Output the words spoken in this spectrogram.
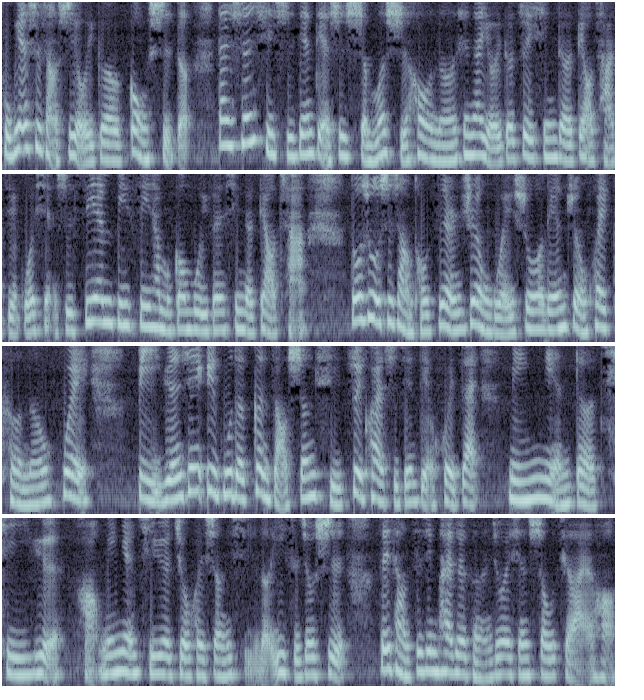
普遍市场是有一个共识的，但升息时间点是什么时候呢？现在有一个最新的调查结果显示，CNBC 他们公布一份新的调查，多数市场投资人认为说，联准会可能会比原先预估的更早升息，最快时间点会在明年的七月。好，明年七月就会升息了，意思就是这场资金派对可能就会先收起来哈。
